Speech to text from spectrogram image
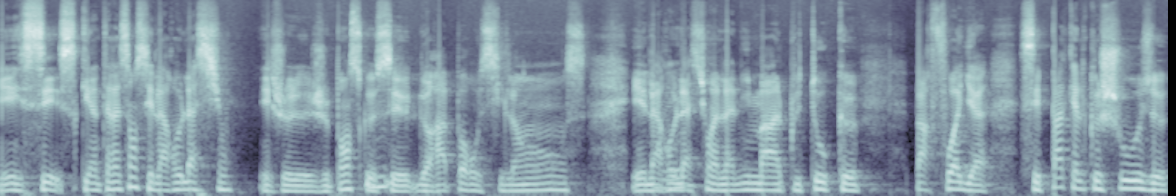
et c'est ce qui est intéressant, c'est la relation. Et je, je pense que mm. c'est le rapport au silence et la mm. relation à l'animal plutôt que parfois il c'est pas quelque chose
